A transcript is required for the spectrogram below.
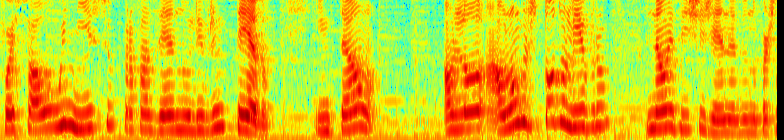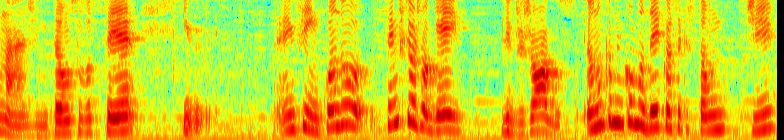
foi só o início para fazer no livro inteiro. Então, ao, ao longo de todo o livro, não existe gênero no personagem. Então, se você. Enfim, quando. Sempre que eu joguei livros-jogos, eu nunca me incomodei com essa questão de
